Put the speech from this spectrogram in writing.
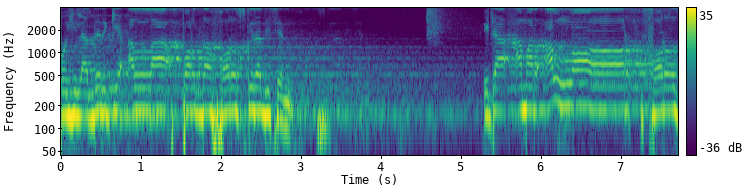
মহিলাদেরকে আল্লাহ পর্দা ফরজ করে দিছেন। এটা আমার আল্লাহর ফরজ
